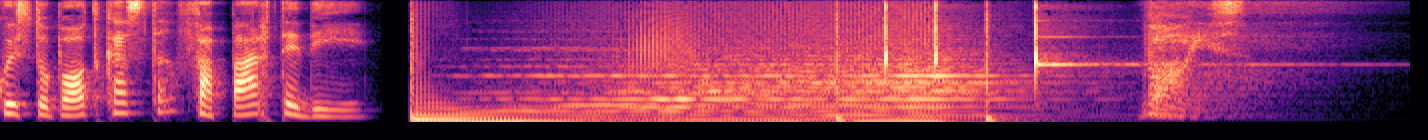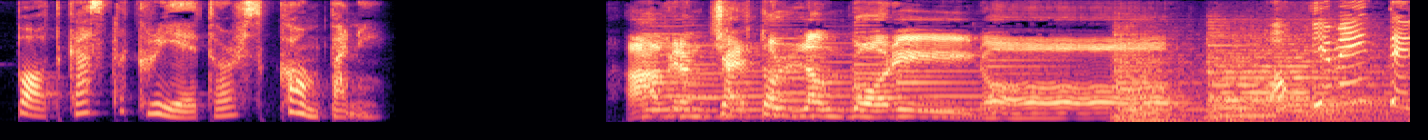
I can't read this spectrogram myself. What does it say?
Questo podcast fa parte di Voice Podcast Creators Company. Apre un certo languorino. Ovviamente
